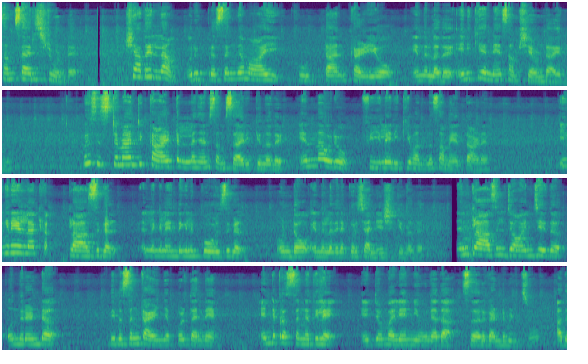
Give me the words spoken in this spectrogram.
സംസാരിച്ചിട്ടുമുണ്ട്. പക്ഷെ അതെല്ലാം ഒരു പ്രസംഗമായി കൂട്ടാൻ കഴിയോ എന്നുള്ളത് എനിക്ക് തന്നെ സംശയമുണ്ടായിരുന്നു ഒരു സിസ്റ്റമാറ്റിക് ആയിട്ടല്ല ഞാൻ സംസാരിക്കുന്നത് എന്ന ഒരു ഫീൽ എനിക്ക് വന്ന സമയത്താണ്. ഇങ്ങനെയുള്ള ക്ലാസുകൾ അല്ലെങ്കിൽ എന്തെങ്കിലും കോഴ്സുകൾ ഉണ്ടോ എന്നുള്ളതിനെക്കുറിച്ച് അന്വേഷിക്കുന്നത്. ഞാൻ ക്ലാസ്സിൽ ജോയിൻ ചെയ്ത് ഒന്ന് രണ്ട് ദിവസം കഴിഞ്ഞപ്പോൾ തന്നെ എന്റെ പ്രസംഗത്തിലെ ഏറ്റവും വലിയ ന്യൂനത സർ കണ്ടുപിടിച്ചു. അത്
